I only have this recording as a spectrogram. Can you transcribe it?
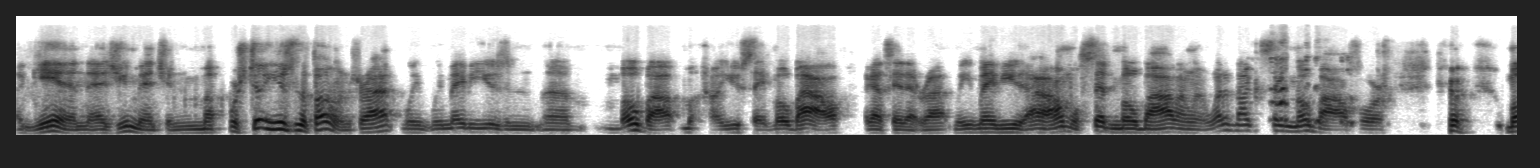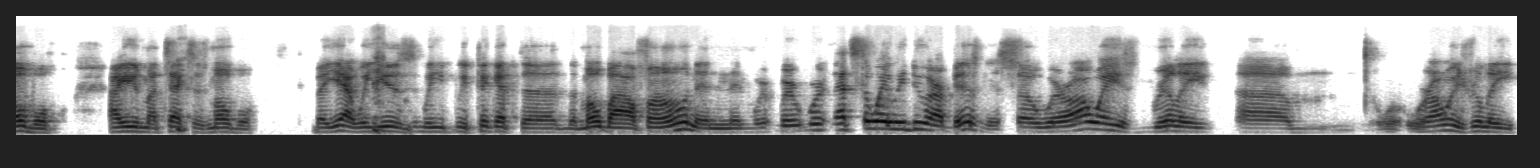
again, as you mentioned, we're still using the phones, right? We, we may be using uh, mobile. How you say mobile? I got to say that right. We maybe I almost said mobile. I went, what did I say mobile for? mobile. I use my Texas mobile. But yeah, we use we we pick up the the mobile phone, and we're, we're, we're that's the way we do our business. So we're always really um, we're always really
